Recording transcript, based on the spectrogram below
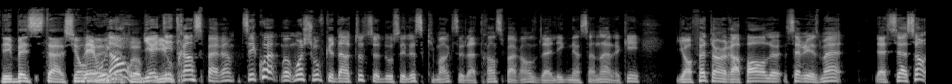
des belles citations. Ben oui. de Non, il a été transparent. Tu sais quoi? Moi, moi, je trouve que dans tout ce dossier-là, ce qui manque, c'est la transparence de la Ligue nationale. OK? Ils ont fait un rapport, là, sérieusement. La situation,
